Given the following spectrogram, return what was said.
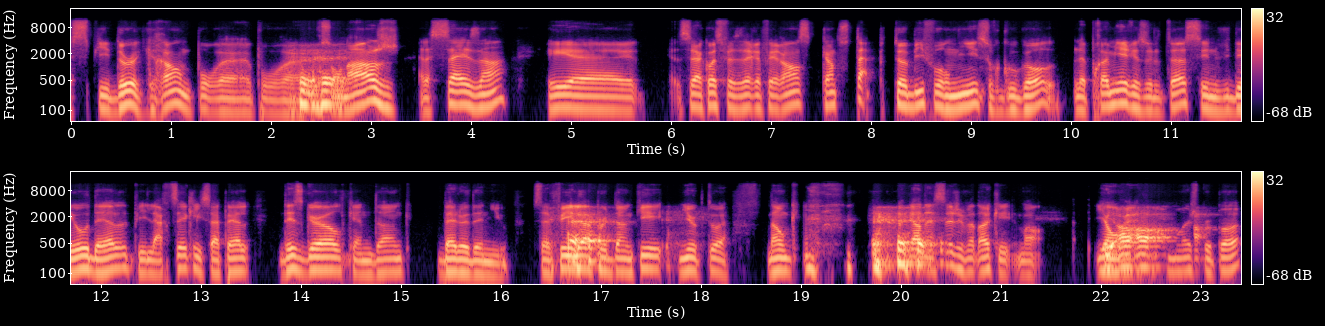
6 pieds 2, grande pour, euh, pour, euh, son âge. Elle a 16 ans. Et c'est à quoi se faisait référence. Quand tu tapes Toby Fournier sur Google, le premier résultat, c'est une vidéo d'elle, puis l'article, il s'appelle This girl can dunk better than you. Cette fille-là peut dunker mieux que toi. Donc, regardez ça, j'ai fait OK, bon. Ah, ah, moi, je peux pas.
